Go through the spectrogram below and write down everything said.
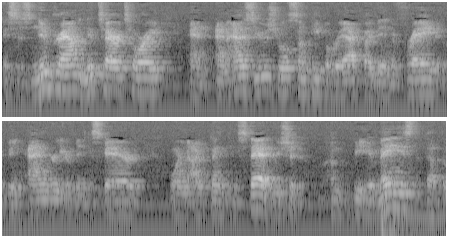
This is new ground, new territory, and, and as usual, some people react by being afraid or being angry or being scared, when I think instead we should be amazed at the,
